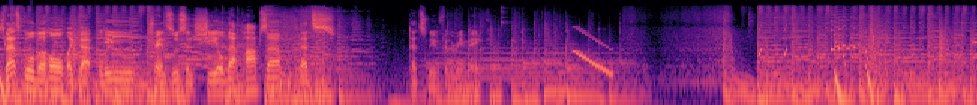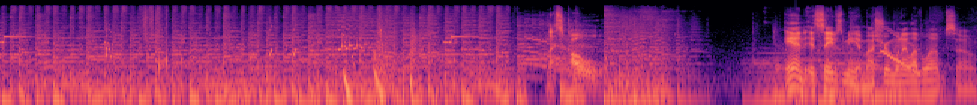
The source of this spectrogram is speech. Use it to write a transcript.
So that's cool. The whole like that blue translucent shield that pops up. That's that's new for the remake. Let's go. And it saves me a mushroom when I level up, so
